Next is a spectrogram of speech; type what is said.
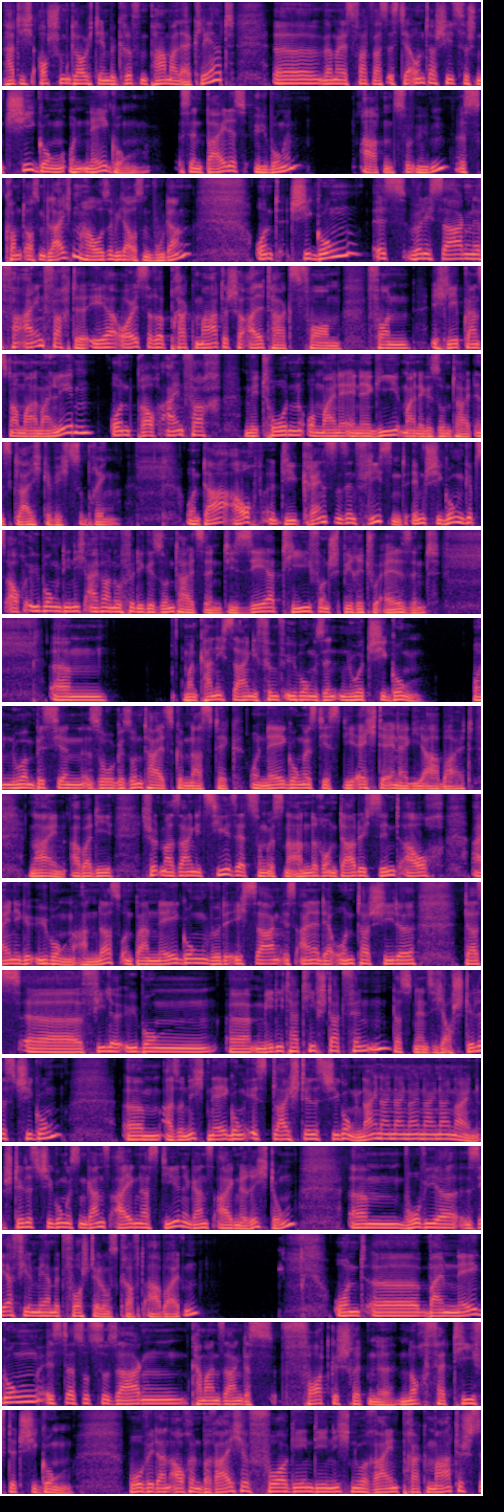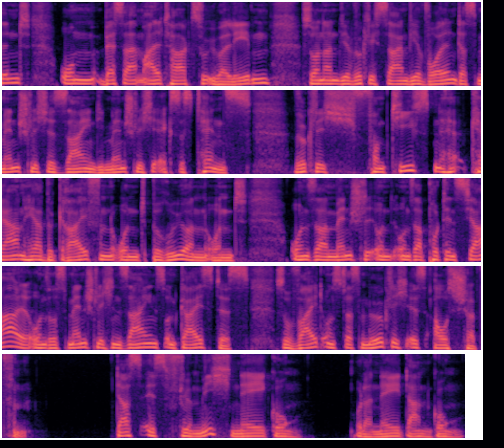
hatte ich auch schon, glaube ich, den Begriff ein paar Mal erklärt. Äh, wenn man jetzt fragt, was ist der Unterschied zwischen Qigong und Neigung? Es sind beides Übungen. Arten zu üben. Es kommt aus dem gleichen Hause, wieder aus dem Wudang. Und Qigong ist, würde ich sagen, eine vereinfachte, eher äußere, pragmatische Alltagsform von ich lebe ganz normal mein Leben und brauche einfach Methoden, um meine Energie, meine Gesundheit ins Gleichgewicht zu bringen. Und da auch, die Grenzen sind fließend. Im Qigong gibt es auch Übungen, die nicht einfach nur für die Gesundheit sind, die sehr tief und spirituell sind. Ähm, man kann nicht sagen, die fünf Übungen sind nur Qigong und nur ein bisschen so Gesundheitsgymnastik und Neigung ist die, die echte Energiearbeit. Nein, aber die, ich würde mal sagen, die Zielsetzung ist eine andere und dadurch sind auch einige Übungen anders. Und beim Neigung würde ich sagen, ist einer der Unterschiede, dass äh, viele Übungen äh, meditativ stattfinden. Das nennt sich auch stilles Qigong. Ähm, also nicht Neigung ist gleich stilles Qigong. Nein, nein, nein, nein, nein, nein, nein. Stilles Qigong ist ein ganz eigener Stil, eine ganz eigene Richtung, ähm, wo wir sehr viel mehr mit Vorstellungskraft arbeiten. Und äh, beim Neigung ist das sozusagen, kann man sagen, das fortgeschrittene, noch vertiefte Qigong, wo wir dann auch in Bereiche vorgehen, die nicht nur rein pragmatisch sind, um besser im Alltag zu überleben, sondern wir wirklich sagen, wir wollen das menschliche Sein, die menschliche Existenz wirklich vom tiefsten Kern her begreifen und berühren und unser, Menschli und unser Potenzial unseres menschlichen Seins und Geistes, soweit uns das möglich ist, ausschöpfen. Das ist für mich Neigung oder Neidangung.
